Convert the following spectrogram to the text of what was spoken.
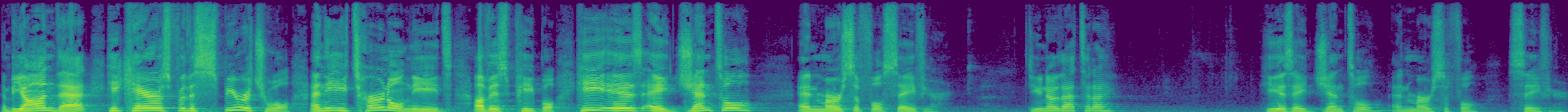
And beyond that, he cares for the spiritual and the eternal needs of his people. He is a gentle and merciful Savior. Do you know that today? He is a gentle and merciful Savior.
